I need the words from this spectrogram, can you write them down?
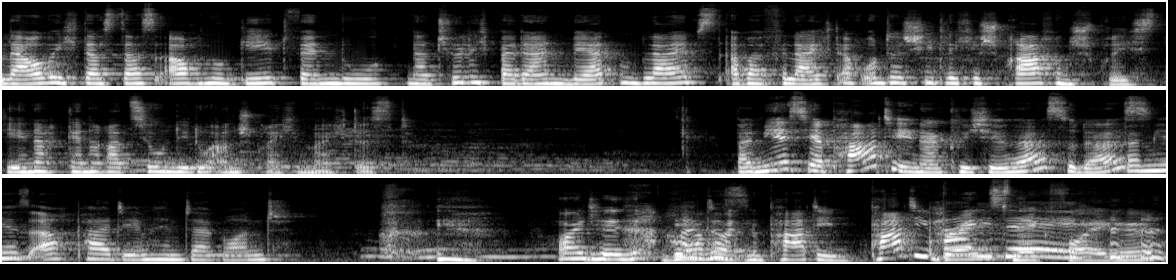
glaube ich, dass das auch nur geht, wenn du natürlich bei deinen Werten bleibst, aber vielleicht auch unterschiedliche Sprachen sprichst, je nach Generation, die du ansprechen möchtest. Bei mir ist ja Party in der Küche, hörst du das? Bei mir ist auch Party im Hintergrund. Ja. Heute, wir heute haben heute eine Party, Party, Party Brain Snack Folge.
